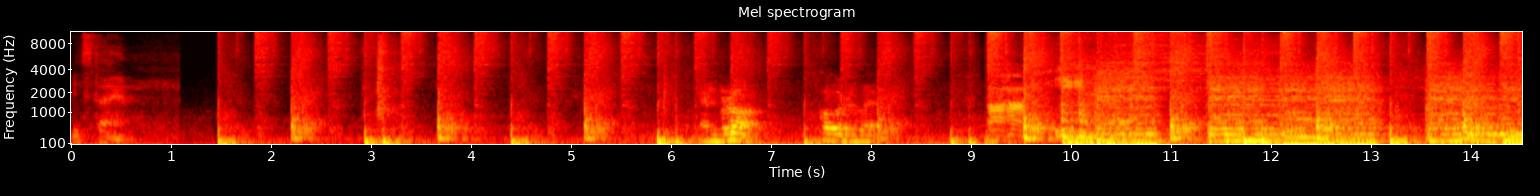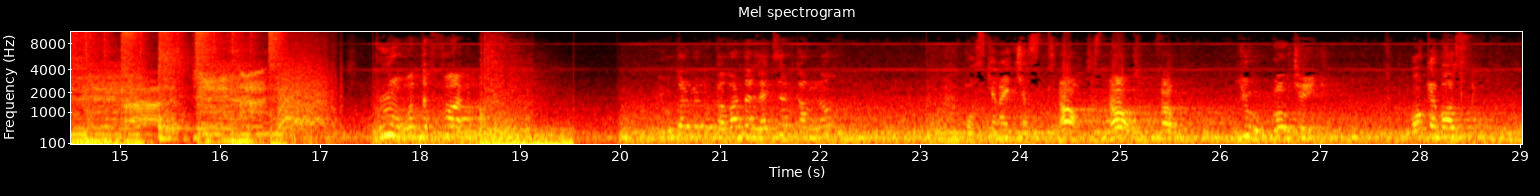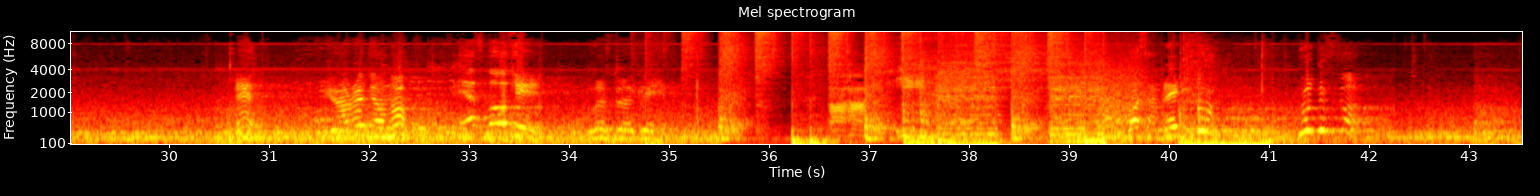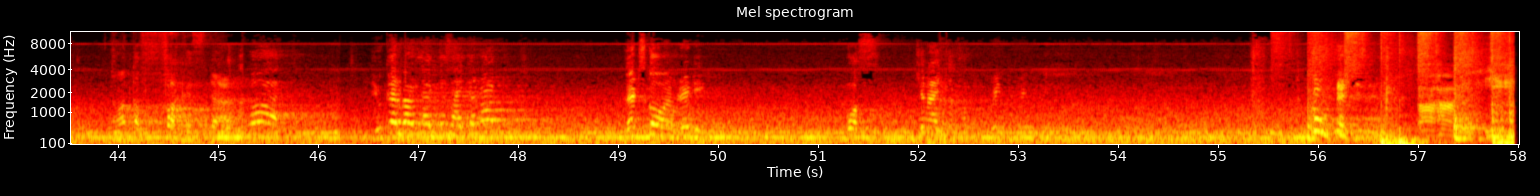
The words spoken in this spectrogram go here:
It's time. And bro, cover the left. Uh huh. Yeah. Bro, what the fuck? You told me to cover the legs and come, no? Boss, can I just... No, no, no. You go change. Okay, boss. You are ready or not? Yes, boss. Okay, let's do a game. Uh huh. Yeah. Boss, I'm ready. What the fuck? What the fuck is that? What? You can work like this, I cannot. Let's go, I'm ready. Boss, can I just... Wait, wait.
